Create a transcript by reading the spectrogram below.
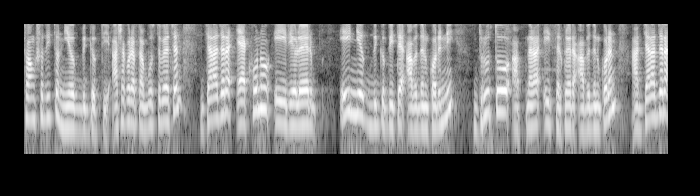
সংশোধিত নিয়োগ বিজ্ঞপ্তি। আশা করি আপনারা বুঝতে পেরেছেন। যারা যারা এখনও এই রেলওয়ের এই নিয়োগ বিজ্ঞপ্তিতে আবেদন করেননি দ্রুত আপনারা এই সার্কুলারে আবেদন করেন। আর যারা যারা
